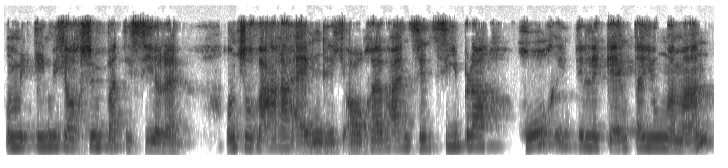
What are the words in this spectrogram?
und mit dem ich auch sympathisiere. Und so war er eigentlich auch. Er war ein sensibler, hochintelligenter junger Mann,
